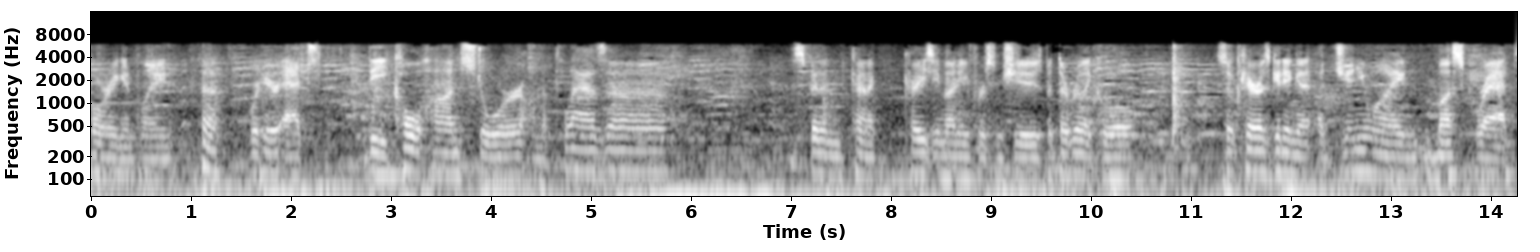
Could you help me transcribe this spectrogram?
boring and plain. We're here at the Cole Haan store on the plaza. Spending kind of crazy money for some shoes, but they're really cool. So Kara's getting a, a genuine muskrat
